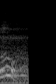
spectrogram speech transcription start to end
Oh.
